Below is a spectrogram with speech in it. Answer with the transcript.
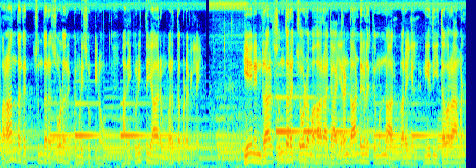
பராந்தக சுந்தர சோழருக்கு முடிசூட்டினோம். அதை குறித்து யாரும் வருத்தப்படவில்லை. ஏனென்றால் சுந்தர சோழ மகாராஜா இரண்டு ஆண்டுகளுக்கு முன்னால் வரையில் நீதி தவறாமல்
